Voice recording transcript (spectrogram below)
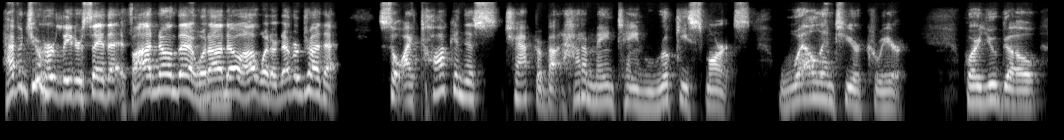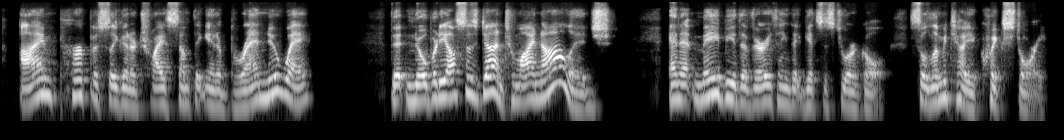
haven't you heard leaders say that? If I'd known that, what I mm-hmm. know, I would have never tried that. So I talk in this chapter about how to maintain rookie smarts well into your career, where you go, I'm purposely going to try something in a brand new way that nobody else has done to my knowledge. And it may be the very thing that gets us to our goal. So let me tell you a quick story.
